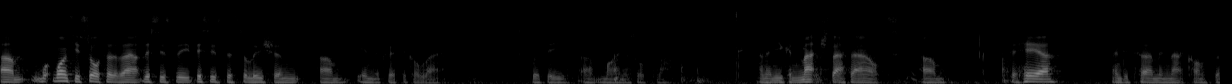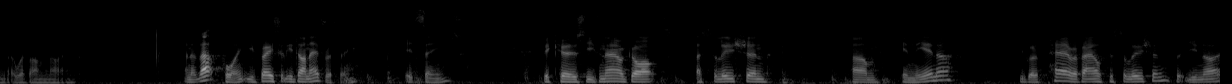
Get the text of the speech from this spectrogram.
um, once you've sorted it out, this is the, this is the solution um, in the critical layer with the uh, minus or plus. And then you can match that out um, to here and determine that constant that was unknown. And at that point, you've basically done everything, it seems, because you've now got a solution um, in the inner, you've got a pair of outer solutions that you know,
